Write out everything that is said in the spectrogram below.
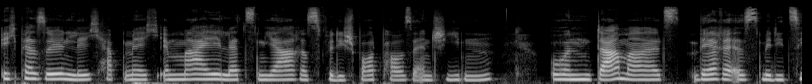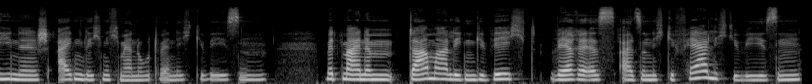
Ich persönlich habe mich im Mai letzten Jahres für die Sportpause entschieden und damals wäre es medizinisch eigentlich nicht mehr notwendig gewesen. Mit meinem damaligen Gewicht wäre es also nicht gefährlich gewesen,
